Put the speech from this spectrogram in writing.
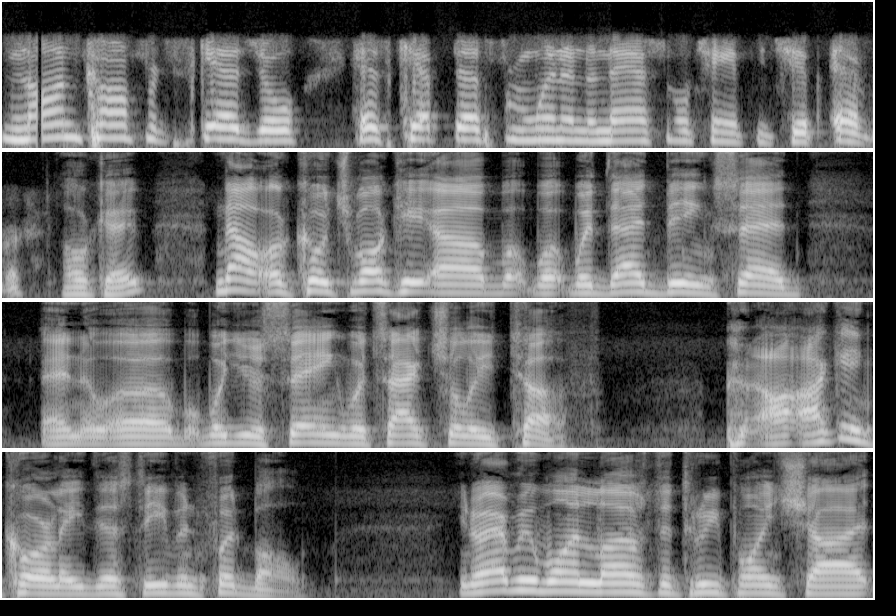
non-conference schedule has kept us from winning a national championship ever. Okay. Now, uh, Coach Mulkey, uh, w- w- with that being said, and uh, what you're saying, what's actually tough, I-, I can correlate this to even football. You know, everyone loves the three point shot,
